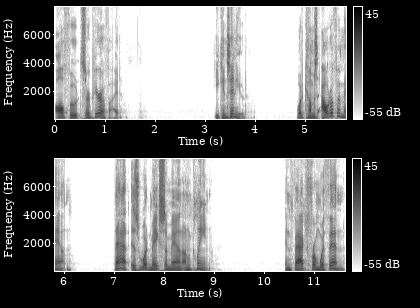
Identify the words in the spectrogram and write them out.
all foods are purified. He continued, What comes out of a man, that is what makes a man unclean. In fact, from within,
